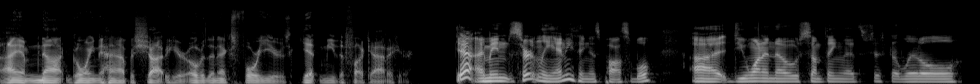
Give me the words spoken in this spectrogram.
I am not going to have a shot here over the next 4 years. Get me the fuck out of here. Yeah, I mean, certainly anything is possible. Uh, do you want to know something that's just a little,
